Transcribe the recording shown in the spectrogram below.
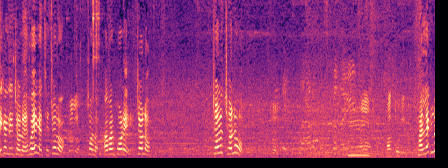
এখান থেকে চলো হয়ে গেছে চলো চলো আবার পরে চলো চলো চলো। ভালো লাগল?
